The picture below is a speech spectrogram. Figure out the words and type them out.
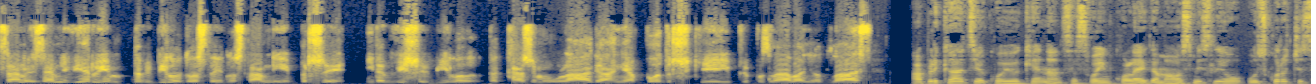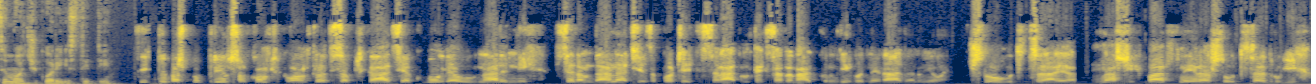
stranoj zemlji, vjerujem da bi bilo dosta jednostavnije, brže i da bi više bilo, da kažemo, ulaganja, podrške i prepoznavanja od vlasti. Aplikacija koju je Kenan sa svojim kolegama osmislio uskoro će se moći koristiti i to je baš poprilično komplikovan proces aplikacija. Ako Bog da ovog narednih sedam dana će započeti sa radom, tek sada nakon dvije godine rada na njoj. Ovaj. Što utjecaja naših partnera, što utjecaja drugih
